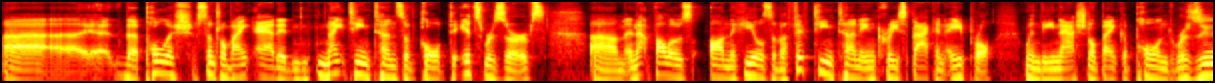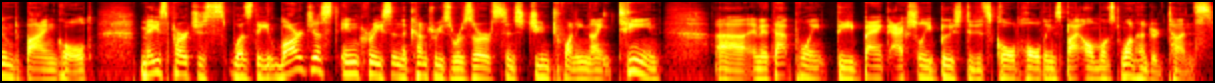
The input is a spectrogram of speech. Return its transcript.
Uh, the Polish central bank added 19 tons of gold to its reserves, um, and that follows on the heels of a 15 ton increase back in April when the National Bank of Poland resumed buying gold. May's purchase was the largest increase in the country's reserves since June 2019, uh, and at that point, the bank actually boosted its gold holdings by almost 100 tons.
